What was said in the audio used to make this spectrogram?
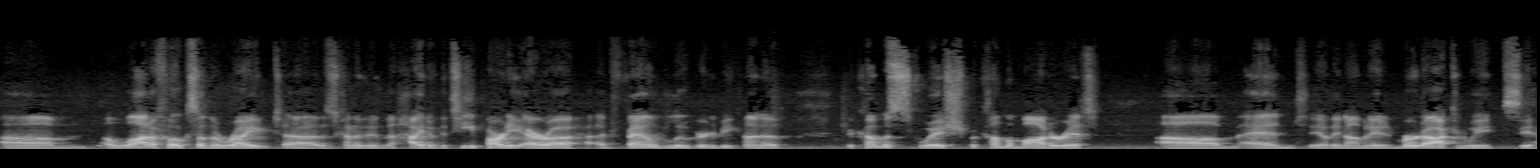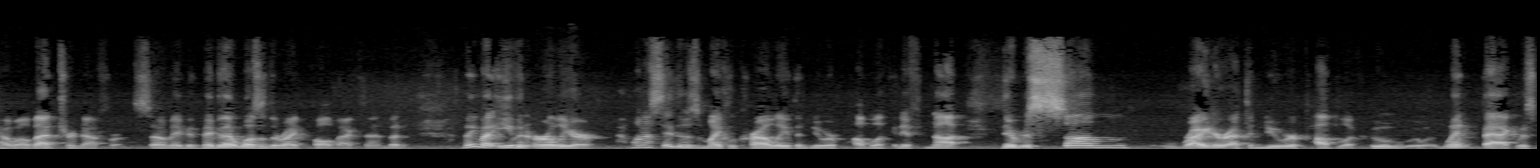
um, a lot of folks on the right, uh, this is kind of in the height of the Tea Party era, had found Lugar to be kind of become a squish, become a moderate. Um, and you know they nominated Mourdock, and we see how well that turned out for us. So maybe maybe that wasn't the right call back then. But I think about even earlier. I want to say there was Michael Crowley, the New Republic, and if not, there was some writer at the New Republic who went back. Was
